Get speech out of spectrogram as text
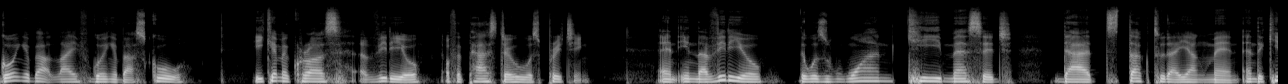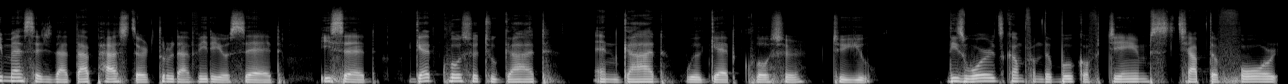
going about life, going about school, he came across a video of a pastor who was preaching. And in that video, there was one key message that stuck to that young man. And the key message that that pastor through that video said, he said, Get closer to God, and God will get closer to you. These words come from the book of James, chapter 4,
